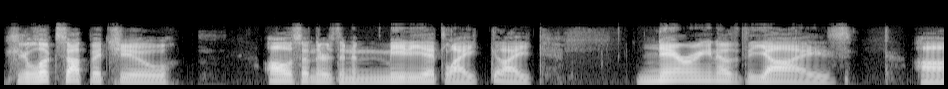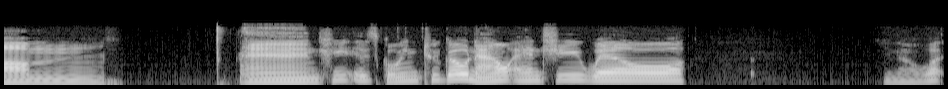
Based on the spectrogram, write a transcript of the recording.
She looks up at you. All of a sudden, there's an immediate like like narrowing of the eyes. Um, and she is going to go now, and she will. You know what?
